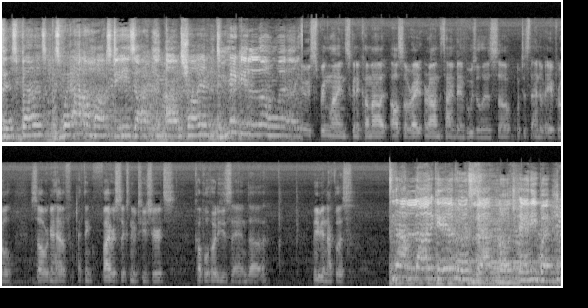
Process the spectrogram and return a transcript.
This balance is where our hearts desire. I'm trying to make it alone. New spring line's gonna come out also right around the time Bamboozle is, so which is the end of April. So we're gonna have I think five or six new T-shirts, a couple of hoodies, and uh, maybe a necklace. It's not like it hurts that much anyway.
